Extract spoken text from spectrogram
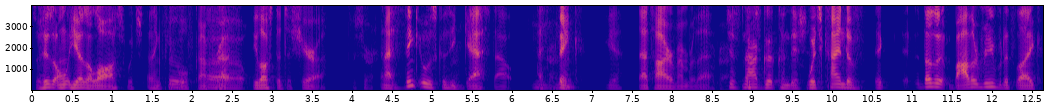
so his only he has a loss, which I think To, people kind of uh, forgot. He lost to Teixeira, for sure. and I think it was because he gassed out. I think Yeah, that's how I remember that. just not good condition. Which kind of it, it doesn't bother me, but it's like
